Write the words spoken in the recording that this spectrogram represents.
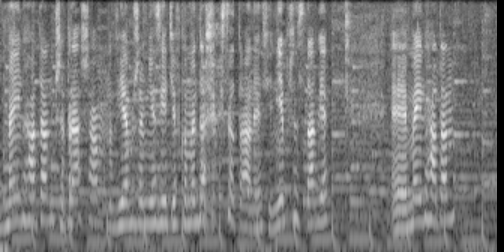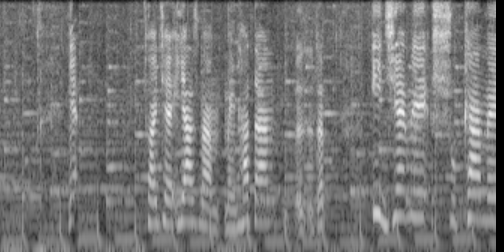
Manhattan, przepraszam, wiem, że mnie zjecie w komentarzach za to, ale ja się nie przedstawię. E, Manhattan. Słuchajcie, ja znam Manhattan. E, e, Idziemy, szukamy,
